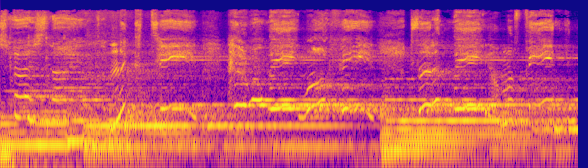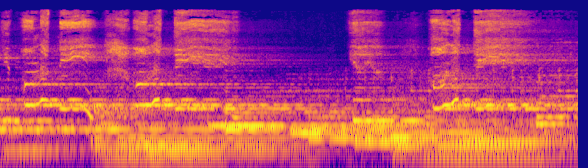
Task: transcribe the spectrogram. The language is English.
Say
